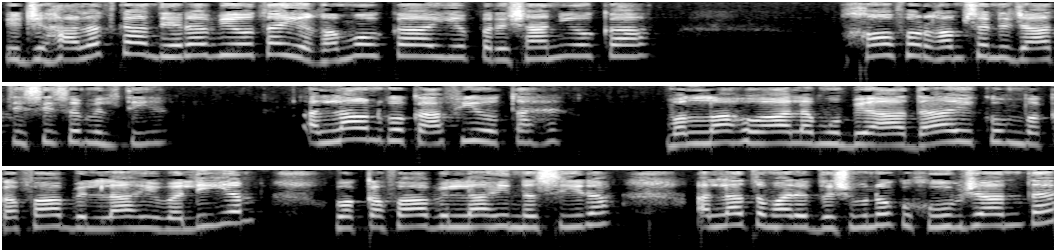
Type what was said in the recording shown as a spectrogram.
یہ جہالت کا اندھیرا بھی ہوتا ہے، یہ غموں کا، یہ پریشانیوں کا۔ خوف اور غم سے نجات اسی سے ملتی ہے۔ اللہ ان کو کافی ہوتا ہے۔ و اللہ عالم کم و کفا بلّہ ولی و کفا بلّہ نصیرہ اللہ تمہارے دشمنوں کو خوب جانتا ہے،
